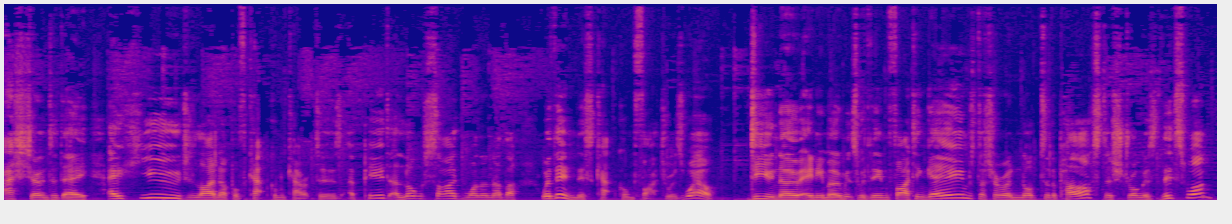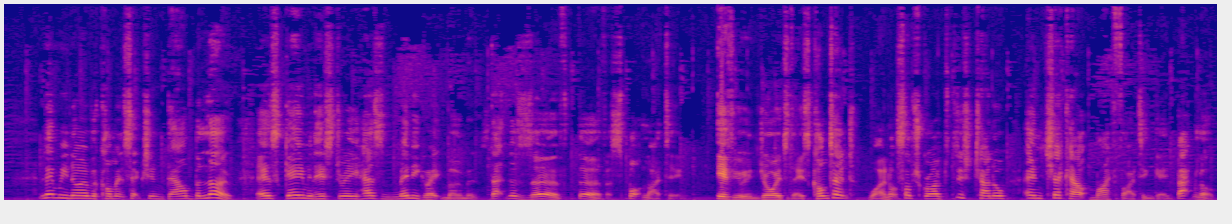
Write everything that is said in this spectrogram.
as shown today, a huge lineup of Capcom characters appeared alongside one another within this Capcom fighter as well. Do you know any moments within fighting games that are a nod to the past as strong as this one? let me know in the comment section down below, as gaming history has many great moments that deserve further spotlighting. If you enjoyed today's content, why not subscribe to this channel and check out my fighting game backlog.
